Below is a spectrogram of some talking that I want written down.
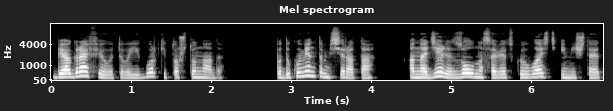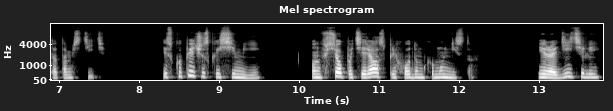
Биография у этого Егорки то, что надо. По документам сирота, а на деле зол на советскую власть и мечтает отомстить. Из купеческой семьи. Он все потерял с приходом коммунистов. И родителей,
